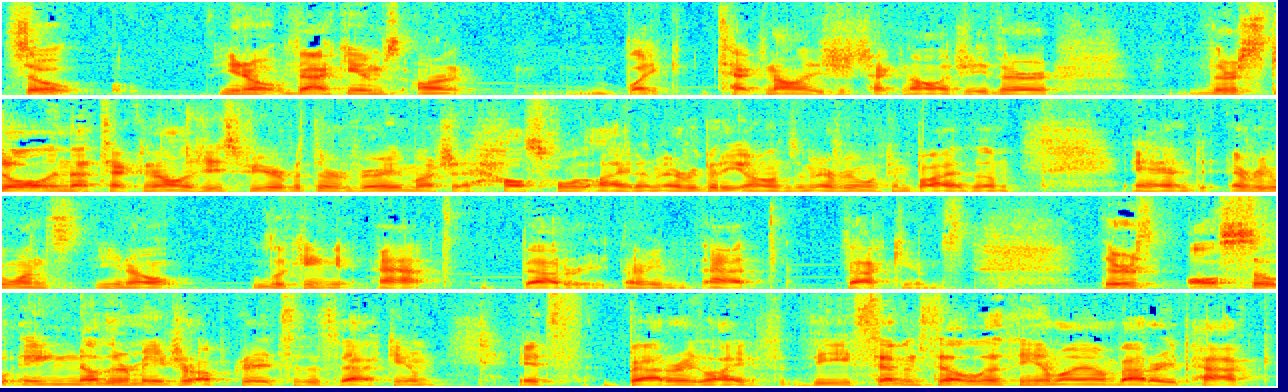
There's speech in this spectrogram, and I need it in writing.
So, you know, vacuums aren't like technology to technology. They're they're still in that technology sphere, but they're very much a household item. Everybody owns them. Everyone can buy them, and everyone's you know looking at battery. I mean, at vacuums. There's also another major upgrade to this vacuum. It's battery life. The 7 cell lithium ion battery pack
